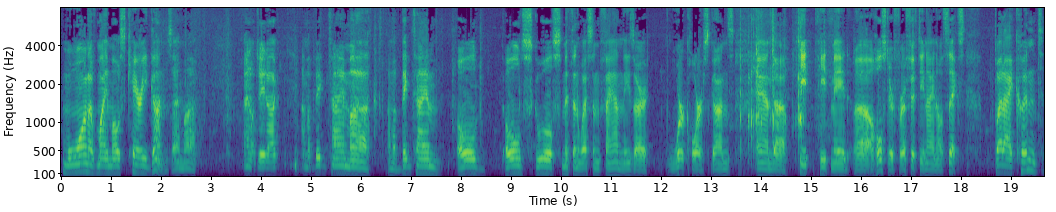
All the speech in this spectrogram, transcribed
one of my most carried guns. I'm uh, I know J Dog. I'm a big time uh, I'm a big time old old school Smith and Wesson fan. These are workhorse guns, and uh, Pete Pete made uh, a holster for a 5906, but I couldn't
